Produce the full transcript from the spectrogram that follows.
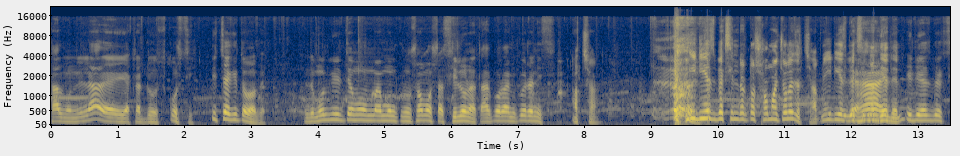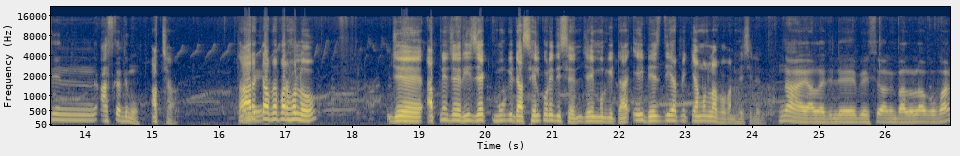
সালমোনিলা এই একটা ডোজ করছি ইচ্ছাকৃতভাবে। কিন্তু মুরগির তেমন এমন কোনো সমস্যা ছিল না তারপর আমি করে নিচ্ছি। আচ্ছা। ইডিএস ভ্যাকসিনটার তো সময় চলে যাচ্ছে। আপনি ইডিএস ভ্যাকসিনটা হ্যাঁ দিয়ে দেন। ইডিএস ভ্যাকসিন আজকে দিমু। আচ্ছা। তার একটা ব্যাপার হলো যে আপনি যে রিজেক্ট মুরগিটা সেল করে দিছেন যে মুরগিটা এই বেচ দিয়ে আপনি কেমন লাভবান হয়েছিলেন? না আল্লাহ দিলে বেশি আমি ভালো লাভবান।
